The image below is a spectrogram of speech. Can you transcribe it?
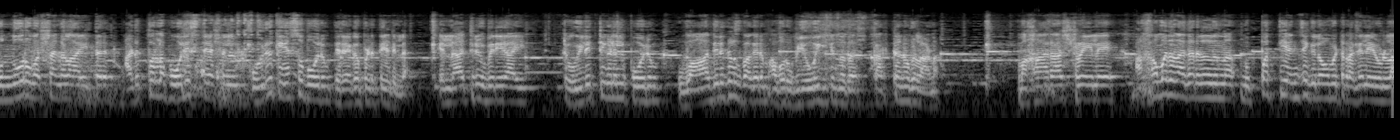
മുന്നൂറ് വർഷങ്ങളായിട്ട് അടുത്തുള്ള പോലീസ് സ്റ്റേഷനിൽ ഒരു കേസ് പോലും രേഖപ്പെടുത്തിയിട്ടില്ല. എല്ലാറ്റിനും ഉപരിയായി ടോയ്ലറ്റുകളിൽ പോലും വാതിലുകൾ പകരം അവർ ഉപയോഗിക്കുന്നത് കർട്ടനുകളാണ്. മഹാരാഷ്ട്രയിലെ അഹമ്മദ് നഗറിൽ നിന്ന് മുപ്പത്തിയഞ്ച് കിലോമീറ്റർ അകലെയുള്ള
